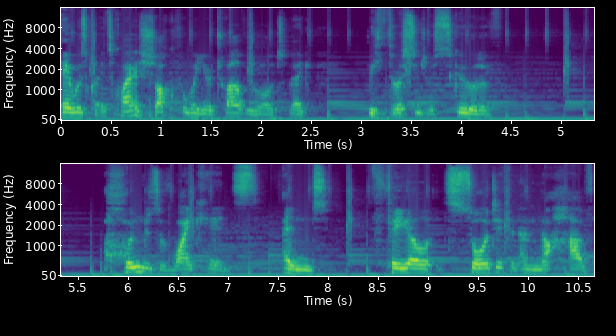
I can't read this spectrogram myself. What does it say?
it was it's quite a shock for when you're a 12 year old to like be thrust into a school of hundreds of white kids and feel so different and not have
